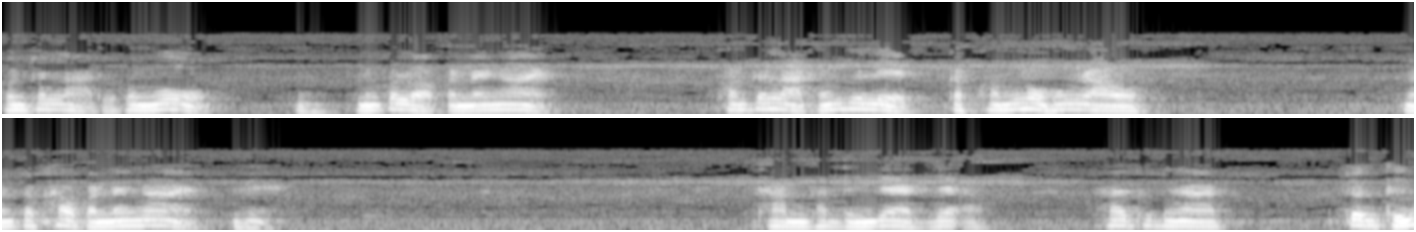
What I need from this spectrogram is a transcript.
คนฉลาดกับคนโง่ มันก็หลอกกันได้ง่าย ความฉลาดของกิเลสกับความโง่ของเรา มันจะเข้ากันได้ง่ายนี่ทำท่านถึงแยกแยกให้พิจารณา จนถึง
